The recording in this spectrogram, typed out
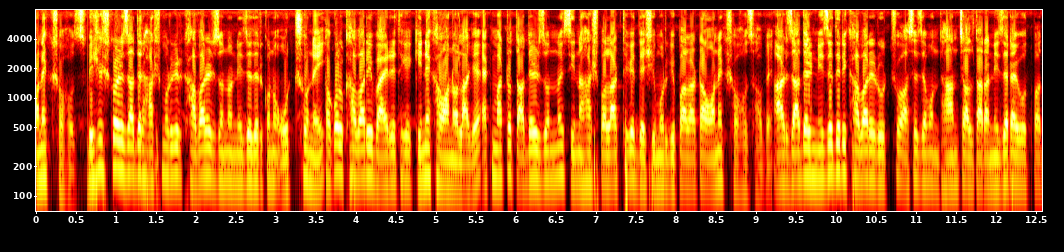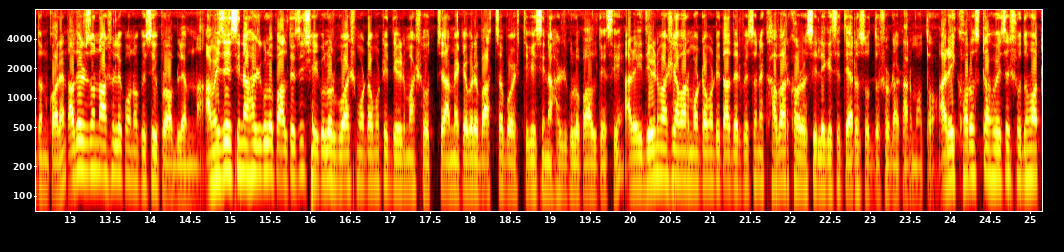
অনেক সহজ। বিশেষ করে যাদের হাঁস মুরগির খাবারের জন্য নিজেদের কোনো উৎস নেই, সকল খাবারই বাইরে থেকে কিনে খাওয়ানো লাগে। একমাত্র তাদের জন্যই চীনা হাঁস পালার থেকে দেশি মুরগি পালাটা অনেক সহজ হবে। আর যাদের নিজেদেরই খাবারের উৎস আছে, যেমন ধান, চাল, তারা নিজেরাই উৎপাদন করেন। তাদের জন্য আসলে কোনো কিছুই প্রবলেম না। আমি যে চীনা হাঁসগুলো পালতেছি সেগুলোর বয়স মোটামুটি দেড় মাস হচ্ছে। আমি একেবারে বাচ্চা বয়স থেকে চীনা হাঁসগুলো পালতেছি। আর এই দেড় মাসে আমার মোটামুটি তাদের পেছনে খাবার খরচই লেগেছে তেরো, চোদ্দশো টাকার মতো। আর এই খরচটা হয়েছে শুধুমাত্র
